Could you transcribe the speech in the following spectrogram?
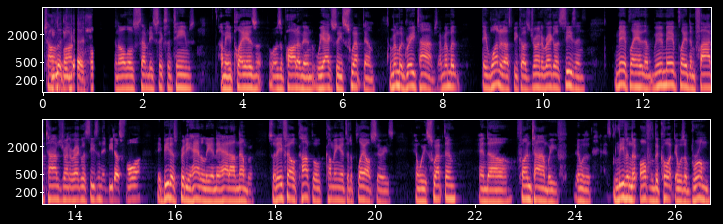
Charles Barkley and all those 76er teams. I mean, players was a part of, and we actually swept them. I remember great times. I remember they wanted us because during the regular season, we may have played them. We may have played them five times during the regular season. They beat us four they beat us pretty handily and they had our number. So they felt comfortable coming into the playoff series and we swept them and uh, fun time. We it was leaving the off of the court. There was a broom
